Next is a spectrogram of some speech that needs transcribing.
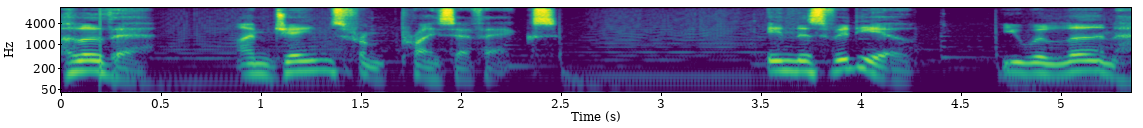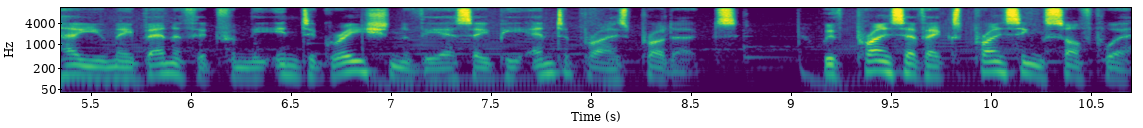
Hello there, I'm James from PriceFX. In this video, you will learn how you may benefit from the integration of the SAP Enterprise products with PriceFX pricing software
